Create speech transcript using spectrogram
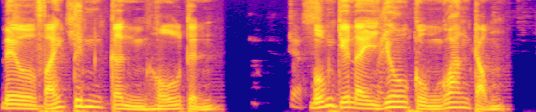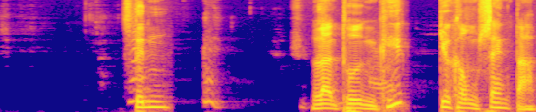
đều phải tinh cần hộ tịnh. Bốn chữ này vô cùng quan trọng tinh là thuần khiết, chứ không xen tạp.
